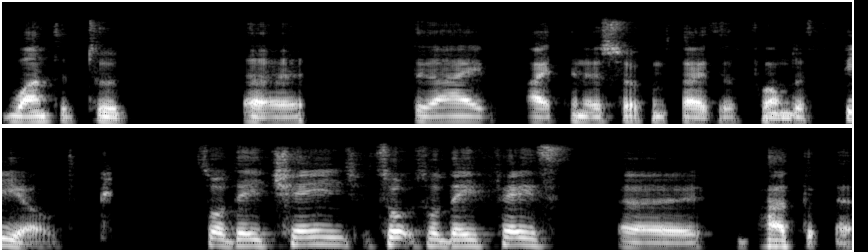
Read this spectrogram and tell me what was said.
wanted to uh, drive itinerant circumcisers from the field. So they changed. So so they faced uh, health, uh,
